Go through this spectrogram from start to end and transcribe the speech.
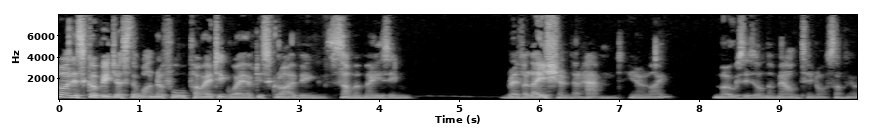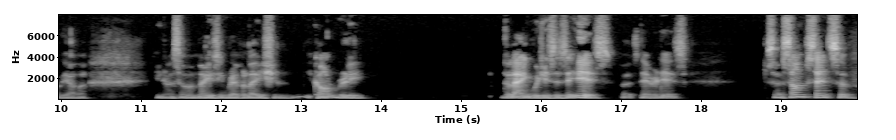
Or this could be just a wonderful poetic way of describing some amazing revelation that happened. You know, like Moses on the mountain or something or the other, you know, some amazing revelation. You can't really, the language is as it is, but there it is. So, some sense of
